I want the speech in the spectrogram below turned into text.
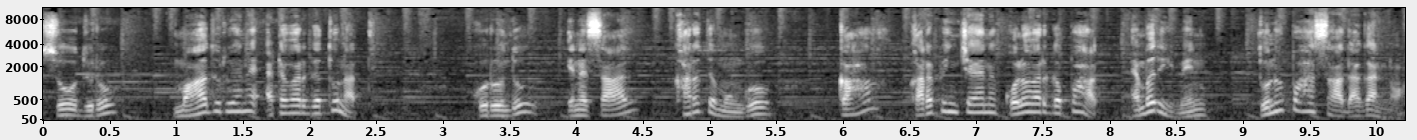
සූදුරු මාදුරු යන ඇටවර්ග තුනත්. කුරුඳු එනසාල් කරතමුංගු කහ කරපිංචායන කොළවර්ග පහක් ඇඹරීමෙන් තුන පහ සාදාගන්නවා.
